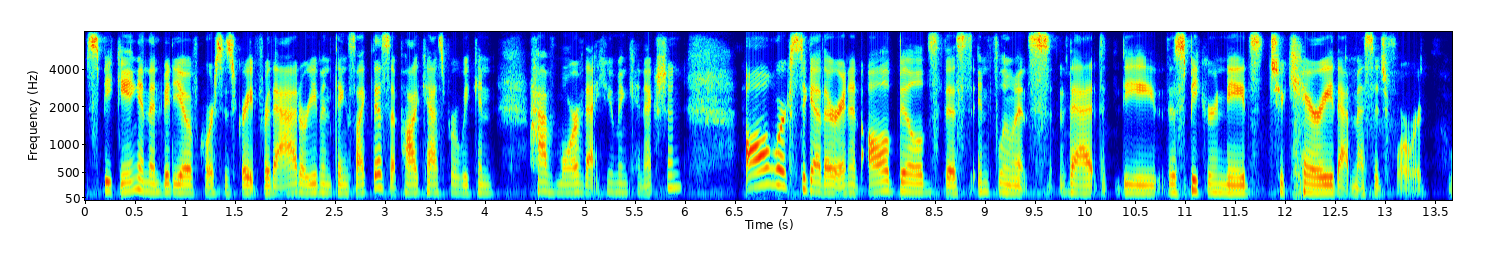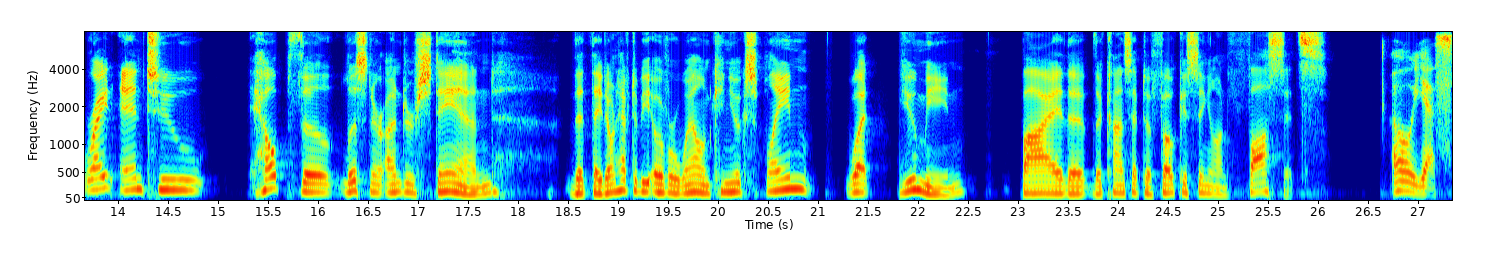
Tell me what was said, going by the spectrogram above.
speaking. And then video, of course, is great for that, or even things like this a podcast where we can have more of that human connection. All works together and it all builds this influence that the, the speaker needs to carry that message forward. Right. And to help the listener understand that they don't have to be overwhelmed, can you explain what you mean by the, the concept of focusing on faucets? Oh, yes.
